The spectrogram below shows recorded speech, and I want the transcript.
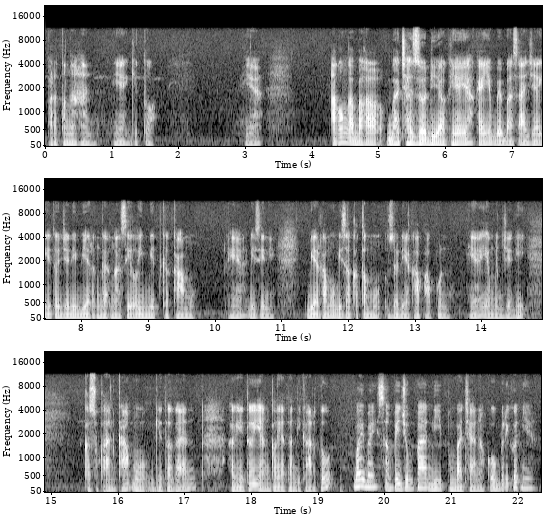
pertengahan ya gitu. Ya. Aku nggak bakal baca zodiak ya ya kayaknya bebas aja gitu. Jadi biar nggak ngasih limit ke kamu ya di sini. Biar kamu bisa ketemu zodiak apa pun ya yang menjadi kesukaan kamu gitu kan. Oke itu yang kelihatan di kartu. Bye bye sampai jumpa di pembacaan aku berikutnya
